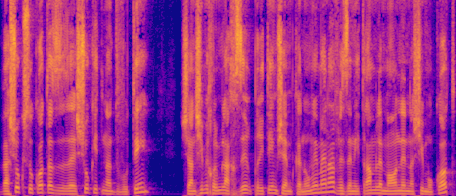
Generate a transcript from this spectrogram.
והשוק סוכות הזה זה שוק התנדבותי, שאנשים יכולים להחזיר פריטים שהם קנו ממנה, וזה נתרם למעון לנשים מוכות.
